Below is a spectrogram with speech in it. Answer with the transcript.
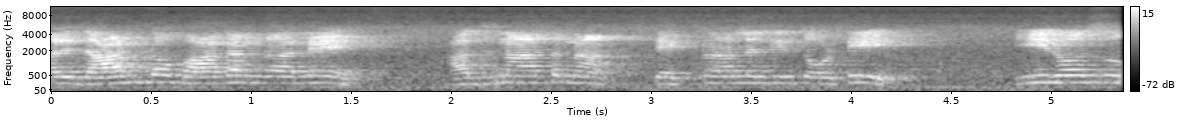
మరి దాంట్లో భాగంగానే అధునాతన టెక్నాలజీతోటి ఈరోజు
